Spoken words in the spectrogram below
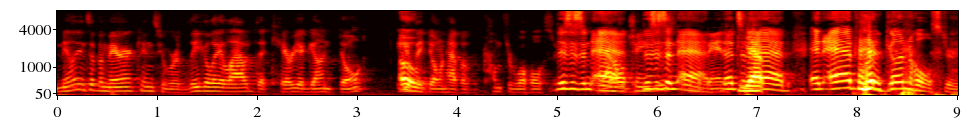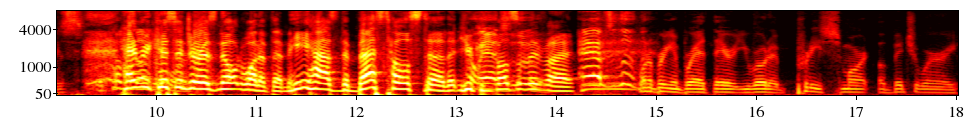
Millions of Americans who are legally allowed to carry a gun don't because Oh. they don't have a comfortable holster. This is an That all ad. This is an ad. That's an Yep. ad. An ad for gun holsters. Henry on before. Kissinger is not one of them. He has the best holster that you Oh, can possibly absolutely. find. Absolutely. want to bring in Brad there. You wrote a pretty smart obituary.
